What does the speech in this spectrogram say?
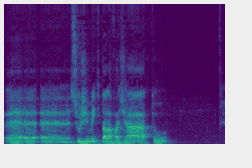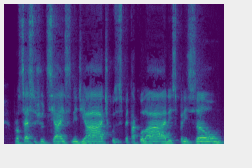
é, é, é, surgimento da Lava Jato, processos judiciais midiáticos espetaculares, prisão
